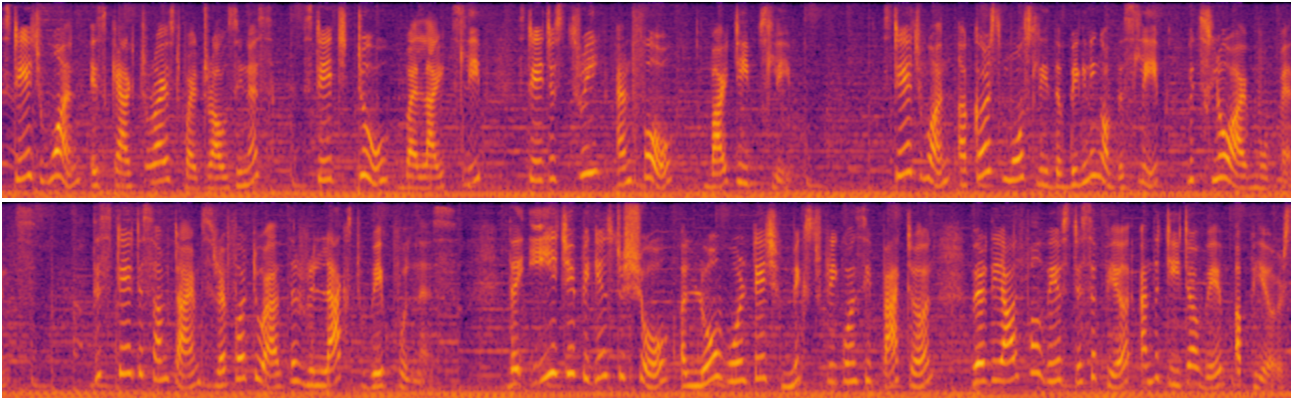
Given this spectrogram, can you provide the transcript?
Stage 1 is characterized by drowsiness, stage 2 by light sleep, stages 3 and 4 by deep sleep. Stage 1 occurs mostly the beginning of the sleep with slow eye movements. This state is sometimes referred to as the relaxed wakefulness. The EEG begins to show a low voltage mixed frequency pattern where the alpha waves disappear and the theta wave appears.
